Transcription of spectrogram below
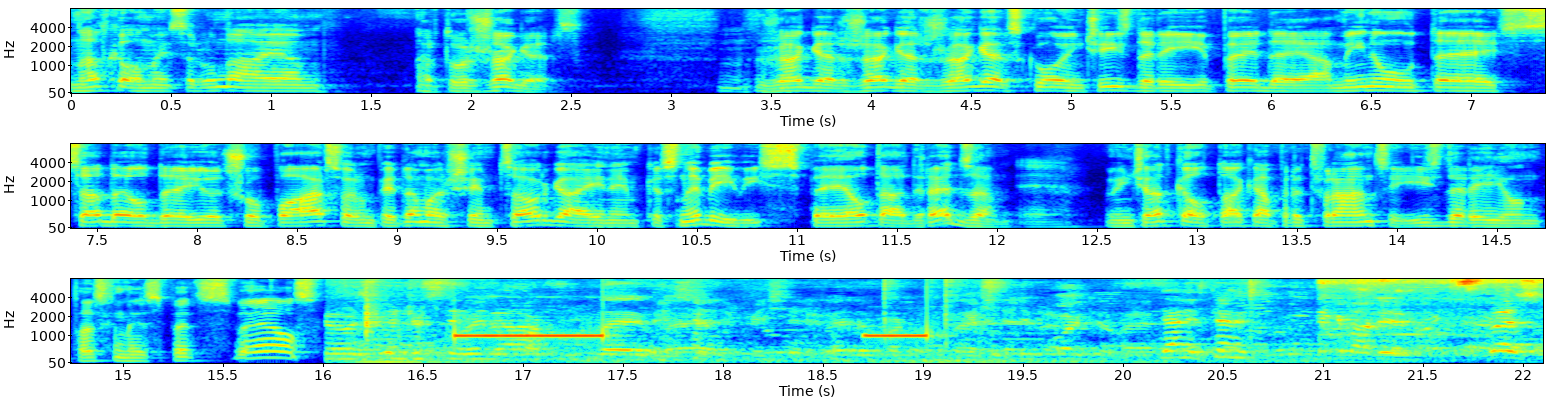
un atkal mēs runājam ar to žagars. Žagars, žagars, žagars, ko viņš izdarīja pēdējā minūtē, sadeldējot šo pārsvaru, un pie tam ar šiem caurgājieniem, kas nebija visi spēle tādi redzami. Jā. Viņš atkal tā kā pret Franciju izdarīja, un paskatīsimies pēc spēles. Dennis, Dennis. Special.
